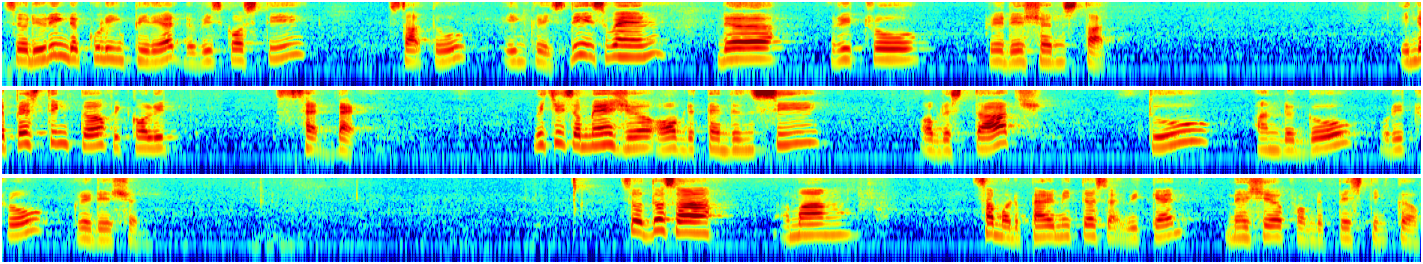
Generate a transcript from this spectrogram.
So during the cooling period, the viscosity start to increase. This is when the retrogradation start. In the pasting curve, we call it setback which is a measure of the tendency of the starch to undergo retrogradation. So those are among some of the parameters that we can measure from the pasting curve.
